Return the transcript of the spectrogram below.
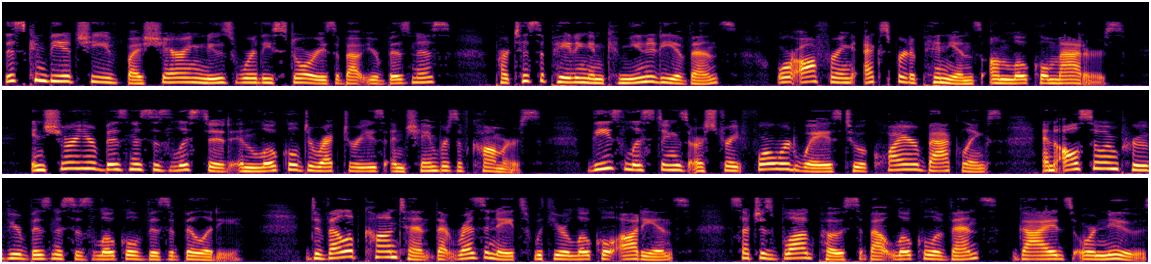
This can be achieved by sharing newsworthy stories about your business, participating in community events, or offering expert opinions on local matters. Ensure your business is listed in local directories and chambers of commerce. These listings are straightforward ways to acquire backlinks and also improve your business's local visibility. Develop content that resonates with your local audience, such as blog posts about local events, guides, or news.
